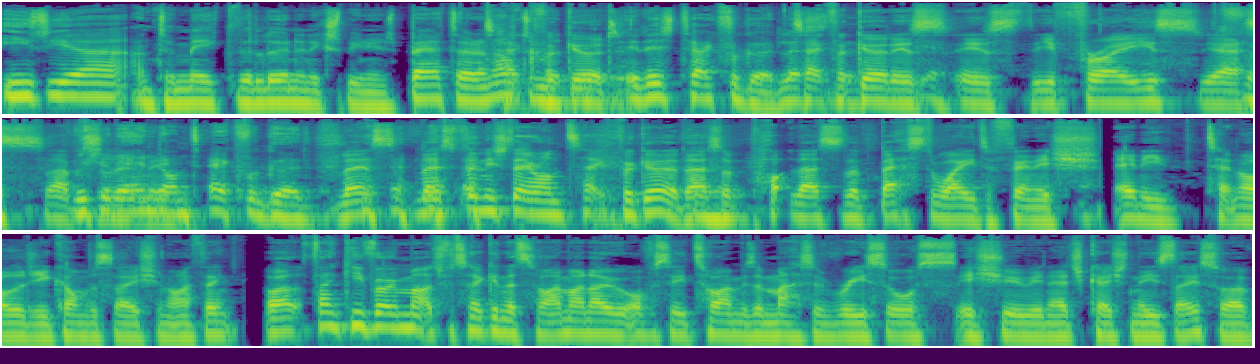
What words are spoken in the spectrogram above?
easier and to make the learning experience better. And tech ultimately, for good. It is tech for good. Let's, tech for good is yeah. is the phrase. Yes, absolutely. we should end on tech for good. let's let's finish there on tech for good. That's a that's the best way to finish any technology conversation. I think. Well, thank you very much for taking the time. I know obviously time is a massive resource issue in education these days, so I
